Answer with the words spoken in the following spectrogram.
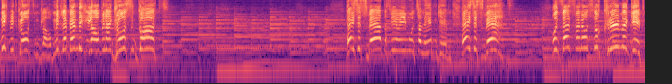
Nicht mit großem Glauben, mit lebendigem Glauben in einen großen Gott. Er ist es wert, dass wir ihm unser Leben geben. Er ist es wert. Und selbst wenn er uns nur Krümel gibt,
